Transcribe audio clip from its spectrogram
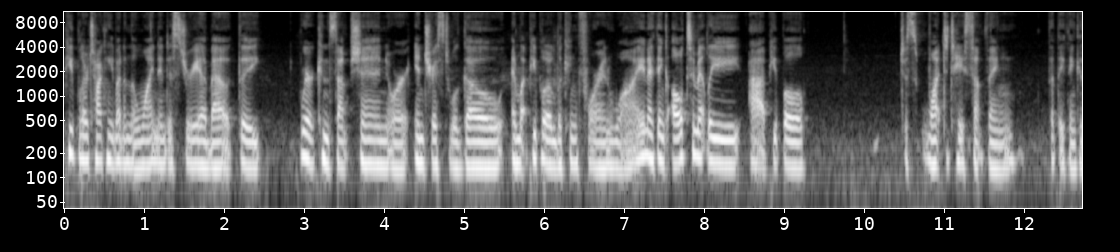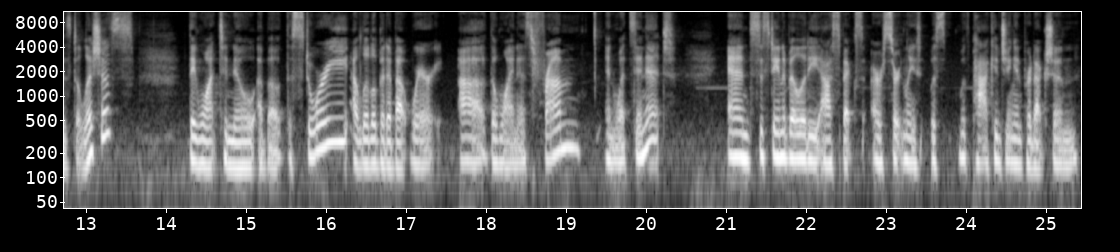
people are talking about in the wine industry about the where consumption or interest will go and what people are looking for in wine. I think ultimately uh, people just want to taste something that they think is delicious. They want to know about the story, a little bit about where uh, the wine is from and what's in it. And sustainability aspects are certainly with, with packaging and production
